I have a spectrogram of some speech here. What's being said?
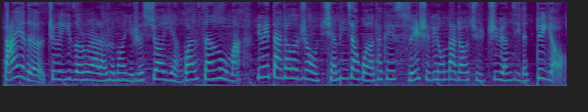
打野的这个一泽瑞亚来说呢也是需要眼观三路嘛。因为大招的这种全屏效果呢，它可以随时利用大招去支援自己的队友，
